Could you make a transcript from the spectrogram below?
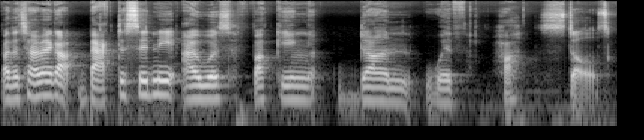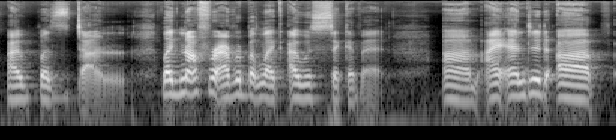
By the time I got back to Sydney, I was fucking done with hostels. I was done. Like not forever, but like I was sick of it. Um, I ended up,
